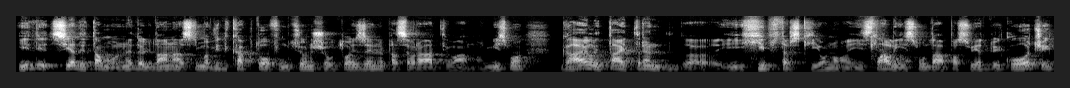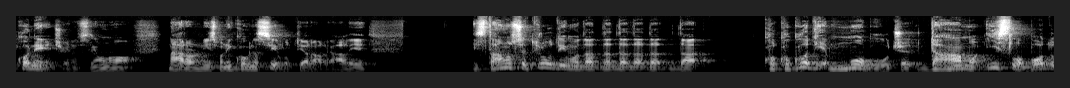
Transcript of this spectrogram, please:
idi, sjedi tamo nedelju dana s njima, vidi kako to funkcioniše u toj zemlji, pa se vrati vamo. I mi smo gajali taj trend uh, i hipsterski, ono, i slali i svuda po svijetu, i ko hoće i ko neće. Mislim, ono, naravno, nismo nikog na silu tjerali, ali i stalno se trudimo da, da, da, da, da, da koliko god je moguće damo i slobodu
